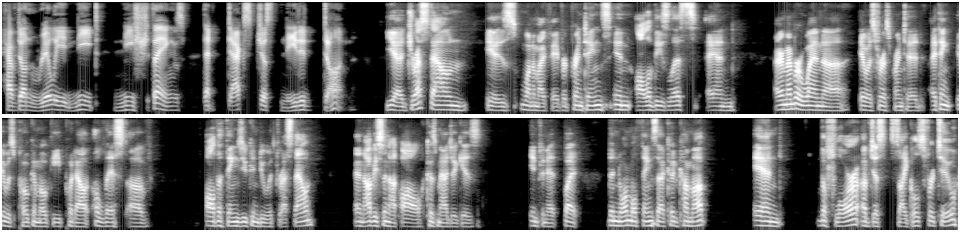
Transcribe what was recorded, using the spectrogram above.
have done really neat niche things decks just needed done. Yeah, dress down is one of my favorite printings in all of these lists and I remember when uh, it was first printed, I think it was Pokemoki put out a list of all the things you can do with dress down and obviously not all because magic is infinite but the normal things that could come up and the floor of just cycles for two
